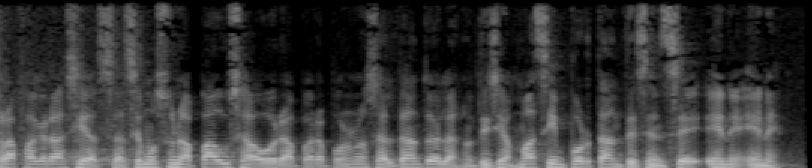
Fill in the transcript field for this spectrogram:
Rafa, gracias. Hacemos una pausa ahora para ponernos al tanto de las noticias más importantes en CNN.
